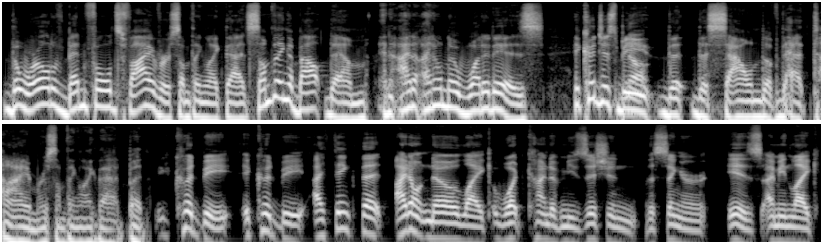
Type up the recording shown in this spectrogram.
the world of Ben Folds 5 or something like that. Something about them, and I, I don't know what it is. It could just be No. the the sound of that time or something like that. But It could be. It could be. I think that I don't know like what kind of musician the singer is. I mean, like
